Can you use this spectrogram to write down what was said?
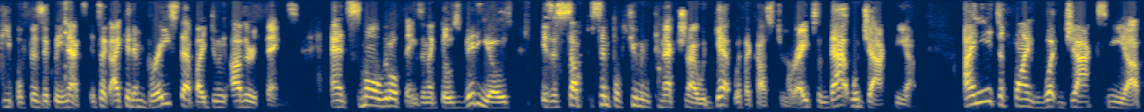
people physically next. It's like I could embrace that by doing other things and small little things. And like those videos is a sub- simple human connection I would get with a customer, right? So that would jack me up. I need to find what jacks me up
